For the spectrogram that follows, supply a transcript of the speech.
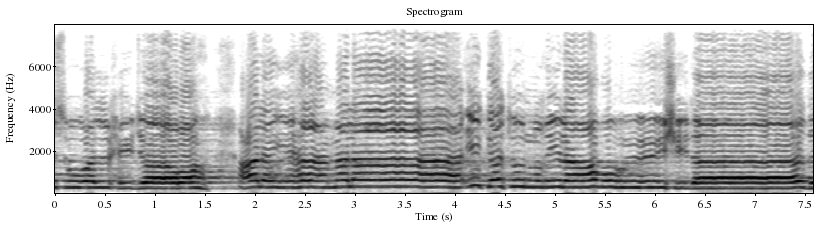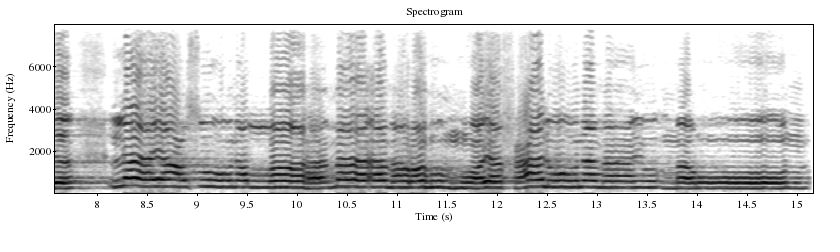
الناس والحجارة عليها ملائكة غلاظ شداد. لا يعصون الله ما أمرهم ويفعلون ما يؤمرون.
